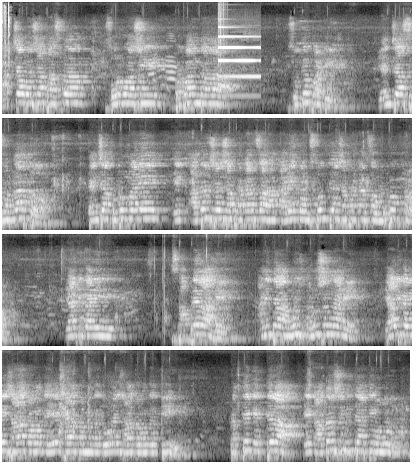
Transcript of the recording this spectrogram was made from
मागच्या वर्षापासून स्वर्गवासी भगवान दादा सुदेव पाटील यांच्या स्मरणार्थ त्यांच्या कुटुंबाने एक आदर्श अशा प्रकारचा हा कार्यक्रम स्तुत्य अशा प्रकारचा उपक्रम या ठिकाणी स्थापलेला आहे. आणि त्या अनु अनुषंगाने या ठिकाणी शाळा क्रमांक एक शाळा क्रमांक दोन आणि शाळा क्रमांक तीन प्रत्येक व्यक्तीला एक आदर्श विद्यार्थी म्हणून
